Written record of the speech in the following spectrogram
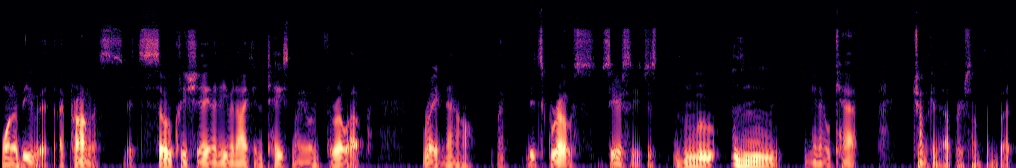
want to be with. I promise. It's so cliche that even I can taste my own throw up right now. I, it's gross. Seriously, just, mm-hmm, mm-hmm. You know, cat chunking up or something, but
